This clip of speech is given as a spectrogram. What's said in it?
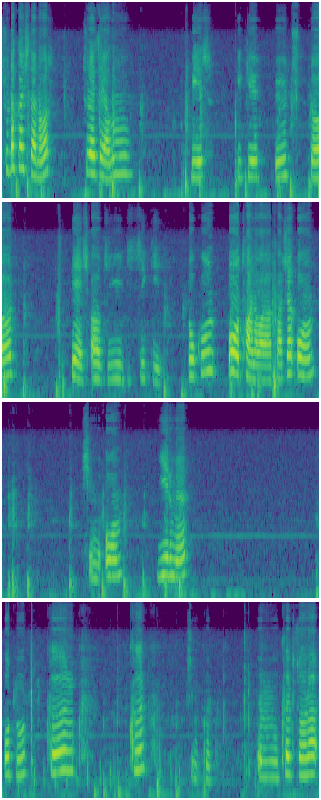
şurada kaç tane var? Şuraya sayalım. 1 2 3 4 5 6 7 8 9 10 tane var arkadaşlar. 10 Şimdi 10 20 30 40 40 Şimdi 40 Im, 40 sonra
